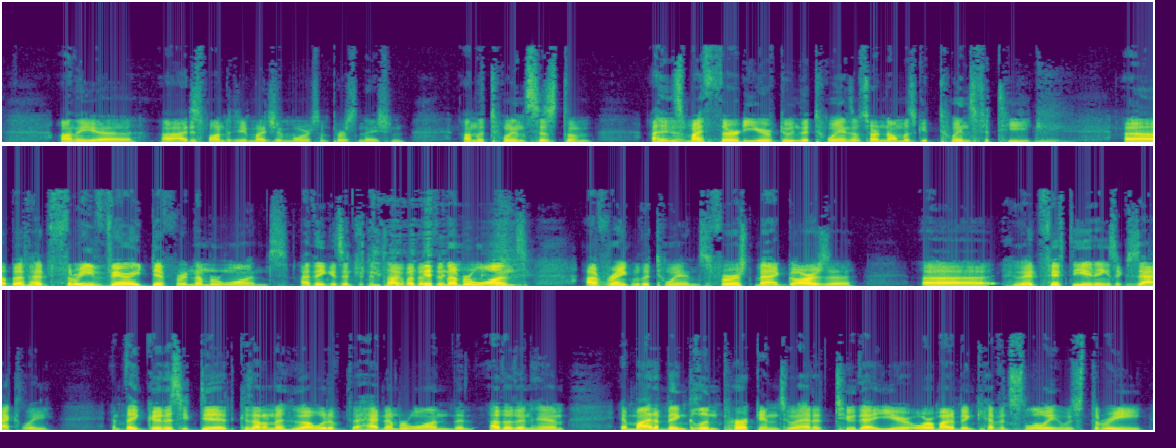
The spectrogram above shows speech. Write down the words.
on the. Uh, I just wanted to do my Jim Morris impersonation on the Twin system. I think this is my third year of doing the Twins. I'm starting to almost get Twins fatigue. Uh, but I've had three very different number ones. I think it's interesting to talk about this. The number ones I've ranked with the Twins. First, Matt Garza, uh, who had 50 innings exactly, and thank goodness he did because I don't know who I would have had number one than, other than him. It might have been Glen Perkins who had a two that year, or it might have been Kevin Slowey who was three.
